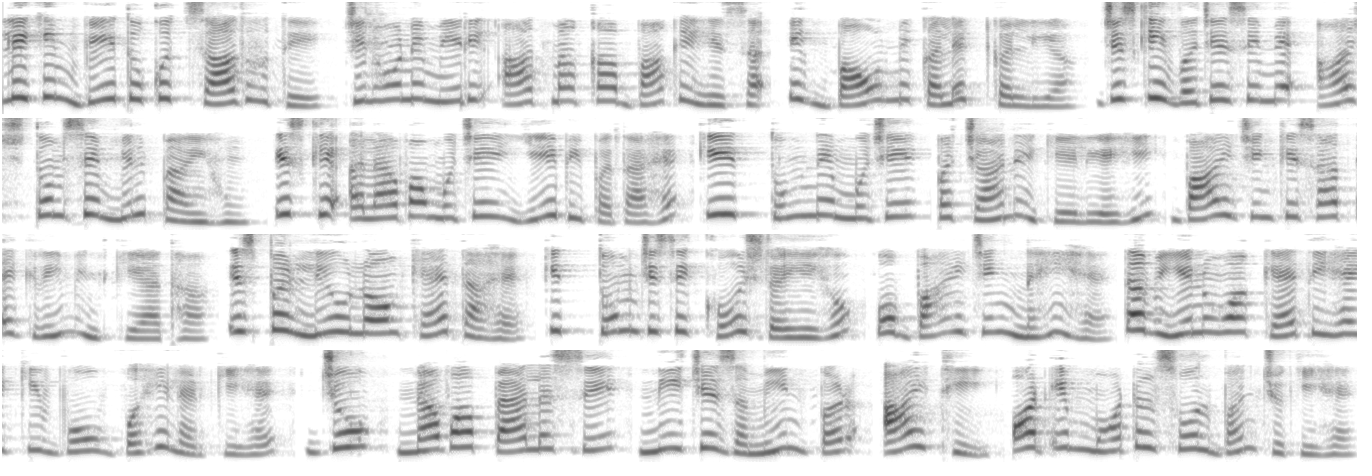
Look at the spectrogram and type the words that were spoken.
लेकिन वे तो कुछ साधु थे जिन्होंने मेरी आत्मा का बाकी हिस्सा एक बाउल में कलेक्ट कर लिया, जिसकी वजह से मैं आज तुमसे मिल पाई हूँ। इसके अलावा मुझे ये भी पता है कि तुमने मुझे बचाने के लिए ही बाई जिंग के साथ एग्रीमेंट किया था। इस पर लियो लोंग कहता है कि तुम जिसे खोज रही हो, वो बाई जिंग नहीं है। तब यनुआ कहती है कि वो वही लड़की है जो नवा पैलेस से नीचे ज़मीन पर आई थी और इमोटल सोल बन चुकी है।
